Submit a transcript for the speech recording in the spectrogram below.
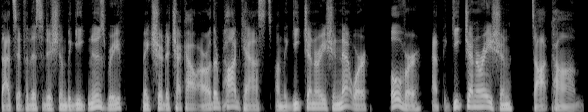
That's it for this edition of the Geek News Brief. Make sure to check out our other podcasts on the Geek Generation Network over at thegeekgeneration.com.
